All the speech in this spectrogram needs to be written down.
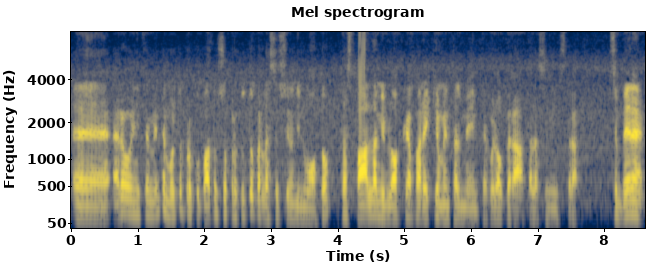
Eh, ero inizialmente molto preoccupato soprattutto per la sessione di nuoto. La spalla mi blocca parecchio mentalmente, quella operata, la sinistra. Sebbene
